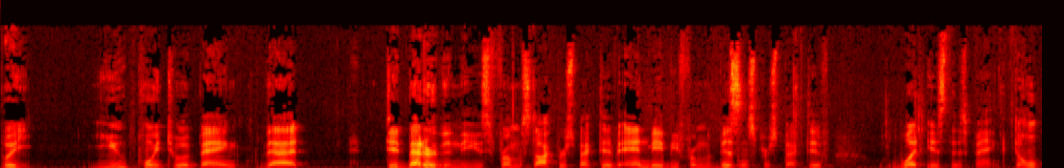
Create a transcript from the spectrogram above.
But you point to a bank that did better than these from a stock perspective and maybe from a business perspective. What is this bank? Don't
